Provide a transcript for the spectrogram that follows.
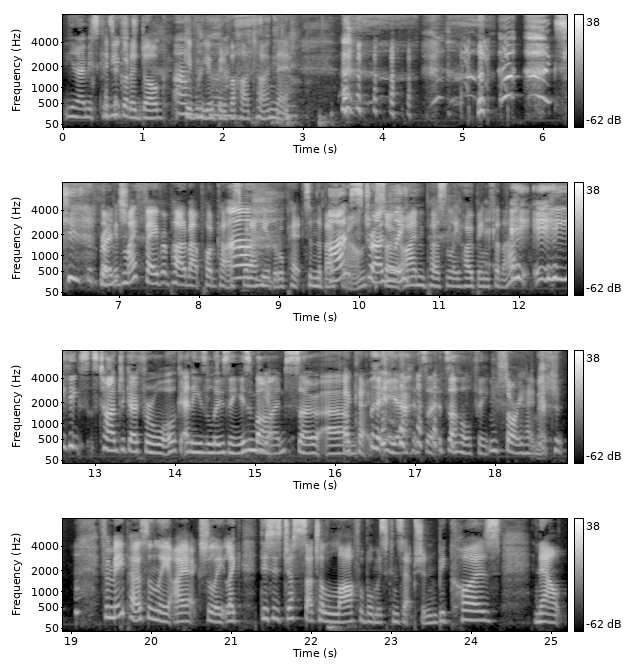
you know misconceptions. Have you got a dog Oh giving you a God, bit of a hard time there? Excuse the French. Look, it's my favourite part about podcasts when I hear little pets in the background. struggling. So I'm personally hoping for that. he, he thinks it's time to go for a walk, and he's losing his mind. So um, Okay. yeah, it's a it's a whole thing. I'm sorry, Hamish. For me personally, I actually like this is just such a laughable misconception because now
